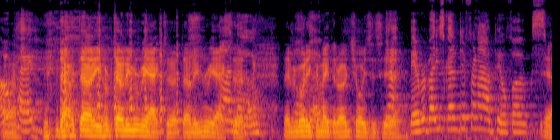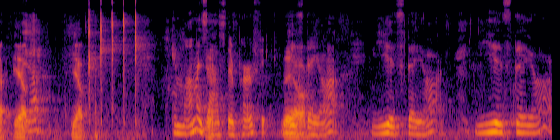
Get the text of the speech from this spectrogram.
Uh, Okay. don't, don't even don't even react to it. Don't even react I to know. it. Everybody I can make their own choices Yeah, here. everybody's got a different eye appeal, folks. Yeah, yeah, Yeah. yeah. In Mama's eyes, they're perfect. They yes, are. they are. Yes, they are. Yes, they are.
